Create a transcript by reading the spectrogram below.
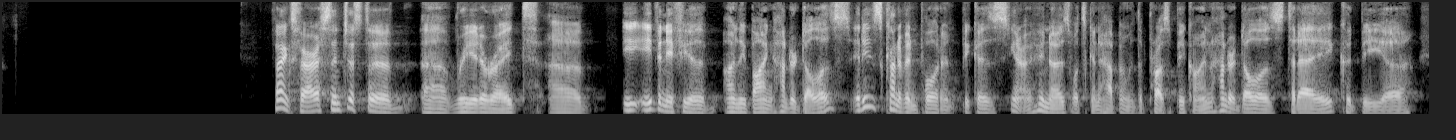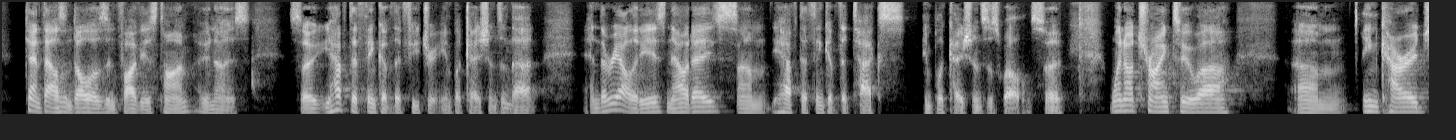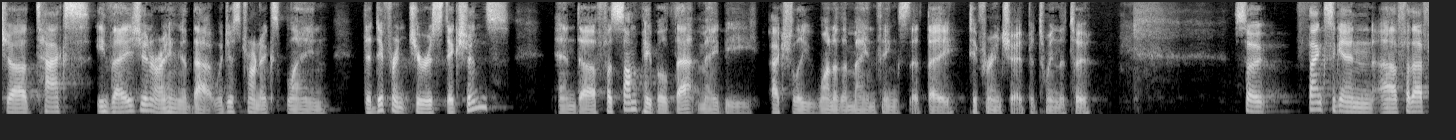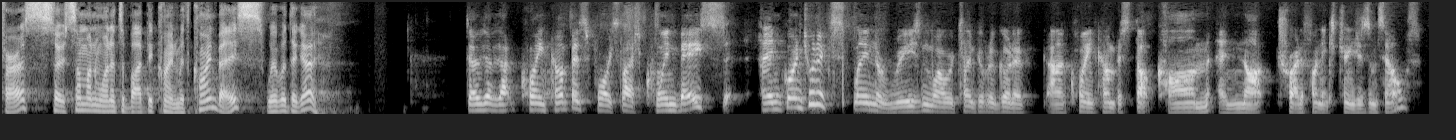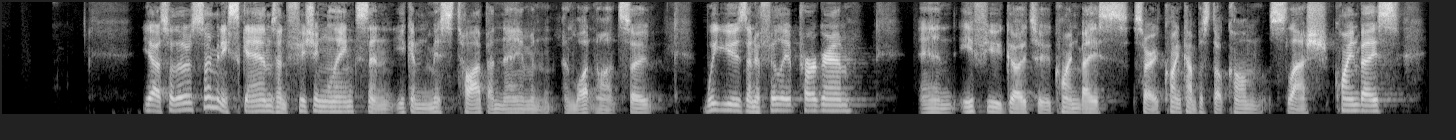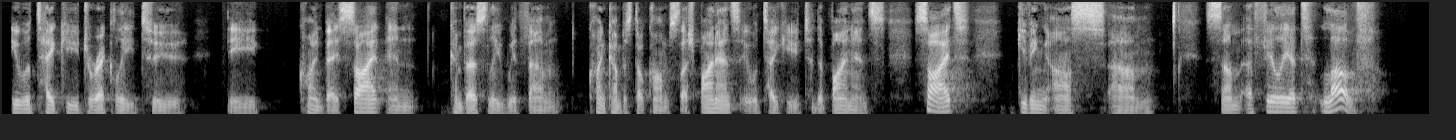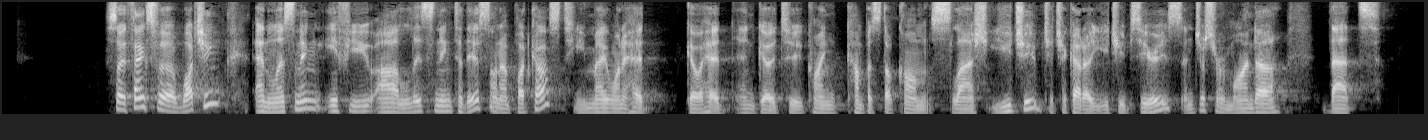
Thanks, Faris. And just to uh, reiterate, uh, even if you're only buying $100 it is kind of important because you know who knows what's going to happen with the price of bitcoin. $100 today could be uh, $10000 in five years time. Who knows? So you have to think of the future implications of hmm. that. And the reality is nowadays um, you have to think of the tax implications as well. So we're not trying to uh, um, encourage uh, tax evasion or anything like that. We're just trying to explain the different jurisdictions and uh, for some people, that may be actually one of the main things that they differentiate between the two. So thanks again uh, for that, Faris. So someone wanted to buy Bitcoin with Coinbase, where would they go? www.coincompass forward slash Coinbase. And going to explain the reason why we're telling people to go to uh, coincompass.com and not try to find exchanges themselves. Yeah, so there are so many scams and phishing links, and you can mistype a name and, and whatnot. So we use an affiliate program. And if you go to Coinbase, sorry, coincompass.com slash Coinbase, it will take you directly to the Coinbase site. And conversely, with um, coincompass.com slash Binance, it will take you to the Binance site, giving us um, some affiliate love. So, thanks for watching and listening. If you are listening to this on our podcast, you may want to head go ahead and go to coincompass.com slash YouTube to check out our YouTube series. And just a reminder that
